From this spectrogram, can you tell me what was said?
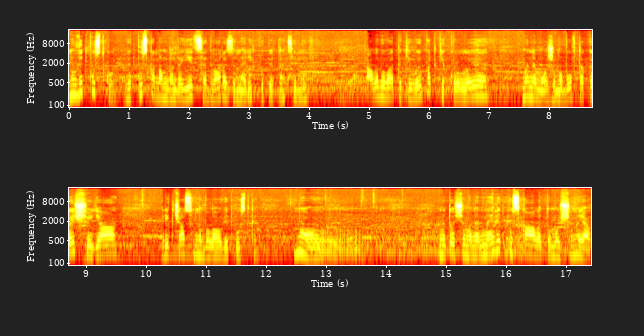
Ну, відпустку. Відпустка нам надається два рази на рік по 15 днів. Але бувають такі випадки, коли ми не можемо. Був таке, що я рік часу не була у відпустки. Ну, не то, що мене не відпускали, тому що ну як,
